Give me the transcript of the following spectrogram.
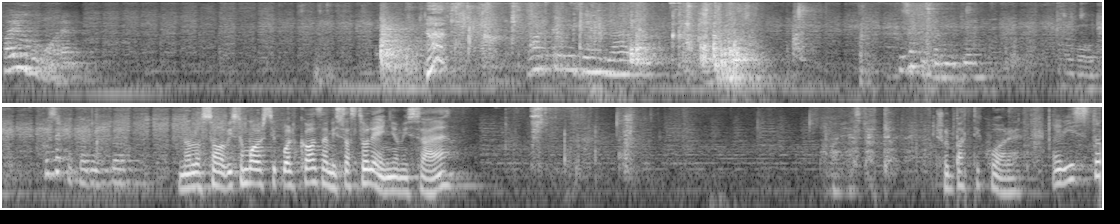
Fai un rumore. Porca miseria. Cos'è che è caduto? Cos'è che è caduto? Non lo so, ho visto muoversi qualcosa, mi sa sto legno, mi sa, eh? Mamma mia, aspetta. C'ho il batticuore. Hai visto?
